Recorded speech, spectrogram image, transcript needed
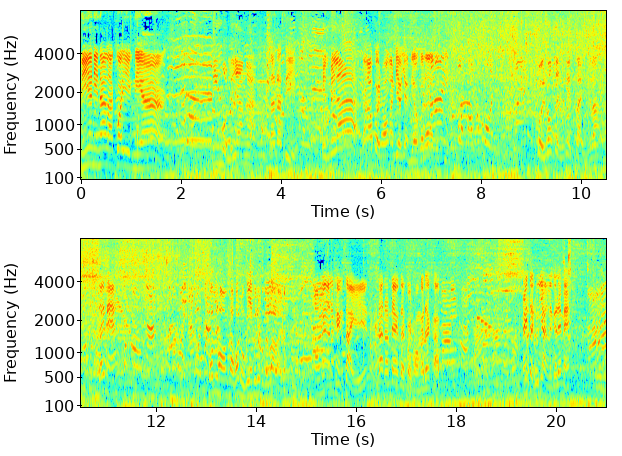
นี่อันนี้น่ารักกว่าอีกเนี่ยปิ้ง หมดหรือยังอะ นั่นน่ะสิเห็นไหมล่ะงั้นเอาฝอยทองอันเดียวอย่างเดียวก็ได้ฝอยทองใส่น้ำแข็งใสไหมล่ะ ได้ไหมต้มทองค่ะเพราะหนูก็ยังไม่รู้เหมือนกันว่าอร่อยไหมเอางั้นเอาน้ำแข็งใส่ด้านน้ำแดงใส่ฝอยทองก็ได้ครับ ได้ค่ะให้ใส่ทุกอย่างเลยก็ได้ไหมได้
